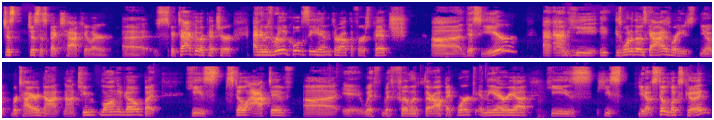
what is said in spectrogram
just just a spectacular, uh, spectacular pitcher, and it was really cool to see him throughout the first pitch uh, this year. And he he's one of those guys where he's you know retired not not too long ago, but he's still active uh, with with philanthropic work in the area. He's he's you know, still looks good.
